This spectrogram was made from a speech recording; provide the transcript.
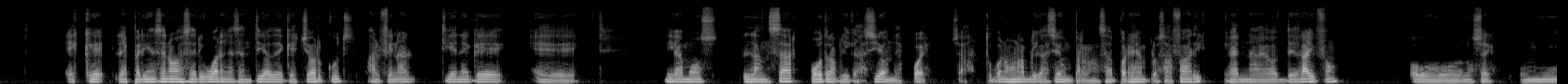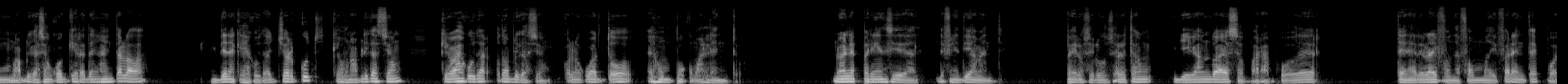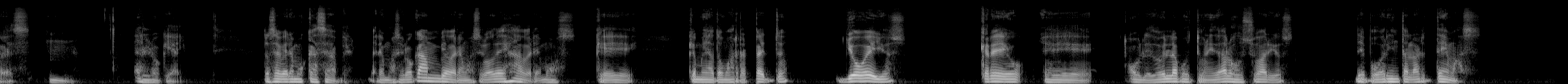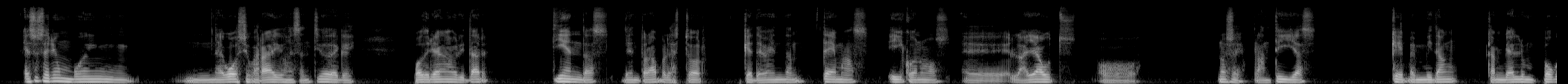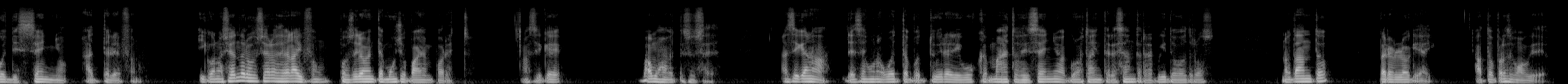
es que la experiencia no va a ser igual en el sentido de que Shortcuts al final tiene que, eh, digamos, lanzar otra aplicación después. O sea, tú pones una aplicación para lanzar, por ejemplo, Safari, que es el navegador del iPhone, o no sé, una aplicación cualquiera tengas instalada, y tienes que ejecutar Shortcuts, que es una aplicación que va a ejecutar otra aplicación, con lo cual todo es un poco más lento. No es la experiencia ideal, definitivamente. Pero si los usuarios están llegando a eso para poder tener el iPhone de forma diferente, pues mm, es lo que hay. Entonces veremos qué hace Apple. Veremos si lo cambia, veremos si lo deja, veremos qué, qué medida toma al respecto. Yo ellos creo eh, o le doy la oportunidad a los usuarios de poder instalar temas. Eso sería un buen negocio para ellos en el sentido de que podrían habilitar tiendas dentro de Apple Store que te vendan temas, iconos, eh, layouts o no sé, plantillas que permitan cambiarle un poco el diseño al teléfono. Y conociendo a los usuarios del iPhone, posiblemente muchos paguen por esto. Así que vamos a ver qué sucede. Así que nada, desen una vuelta por Twitter y busquen más estos diseños. Algunos están interesantes, repito, otros no tanto, pero es lo que hay. Hasta el próximo video.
